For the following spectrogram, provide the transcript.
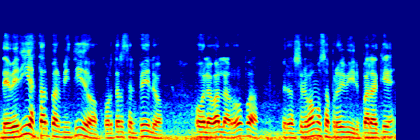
debería estar permitido cortarse el pelo, o lavar la ropa, pero se lo vamos a prohibir. ¿Para qué?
